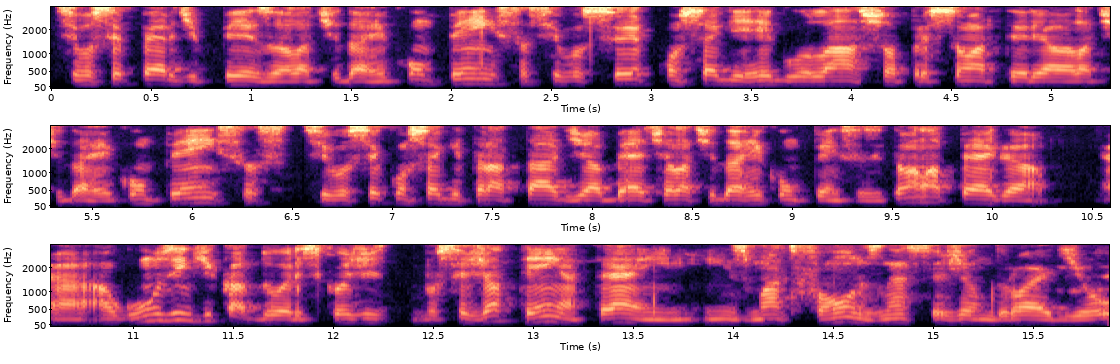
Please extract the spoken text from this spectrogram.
Se você perde peso, ela te dá recompensa. Se você consegue regular a sua pressão arterial, ela te dá recompensas. Se você consegue tratar diabetes, ela te dá recompensas. Então, ela pega alguns indicadores que hoje você já tem até em, em, smartphones, né, seja Android ou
